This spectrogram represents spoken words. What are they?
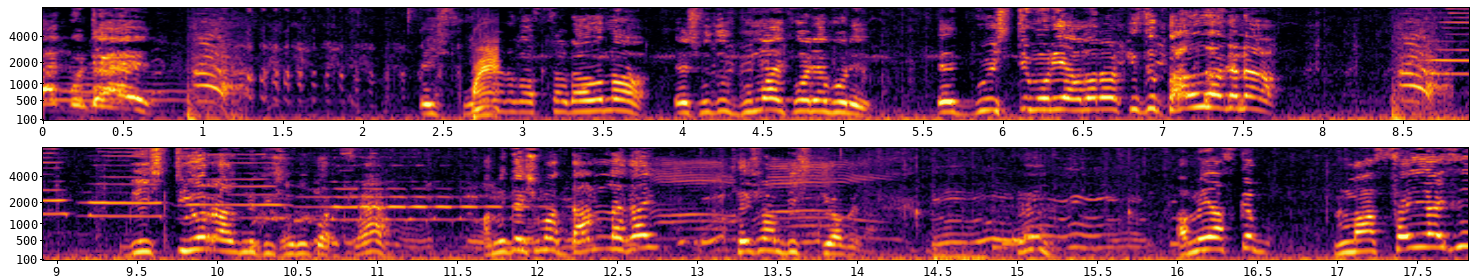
এই পুটে! বাচ্চাটাও না এ শুধু ঘুমাই পড়ে পড়ে। এই বৃষ্টি মরি আমার আর কিছু ভালো লাগে না। বৃষ্টিও রাজনীতি শুরু করেছে হ্যাঁ? আমি যে সময় দান লাগাই সেই সময় বৃষ্টি হবে না। আমি আজকে মাছ চাই আইছি।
